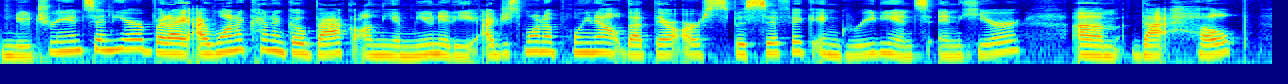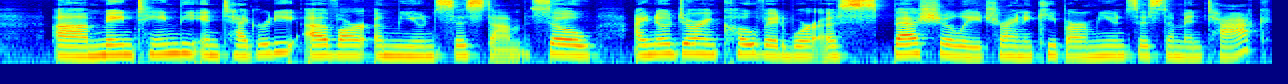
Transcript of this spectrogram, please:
nutrients in here, but I, I want to kind of go back on the immunity. I just want to point out that there are specific ingredients in here um, that help um, maintain the integrity of our immune system. So I know during COVID, we're especially trying to keep our immune system intact.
